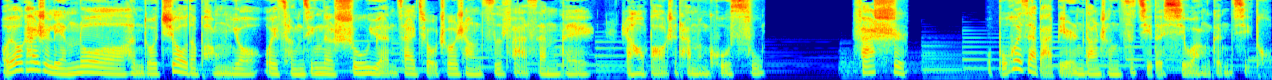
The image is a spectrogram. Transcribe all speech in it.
我又开始联络很多旧的朋友，为曾经的疏远在酒桌上自罚三杯，然后抱着他们哭诉，发誓。我不会再把别人当成自己的希望跟寄托。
